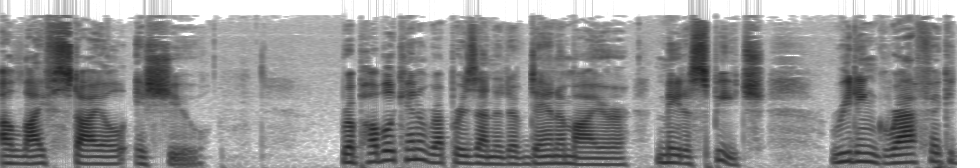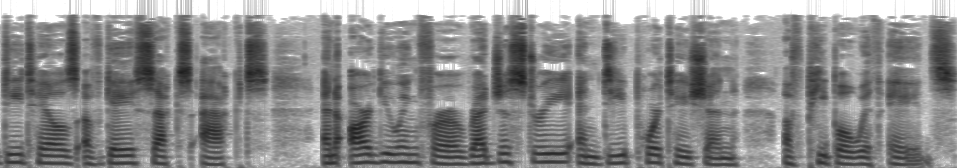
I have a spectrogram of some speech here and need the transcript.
a lifestyle issue Republican Representative Dannemeyer made a speech reading graphic details of gay sex acts and arguing for a registry and deportation of people with AIDS.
